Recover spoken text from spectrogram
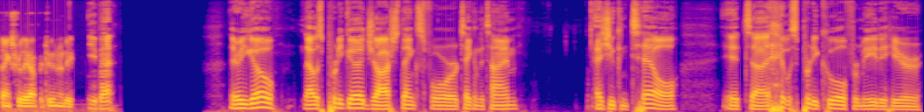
Thanks for the opportunity. You bet. There you go. That was pretty good, Josh. Thanks for taking the time. As you can tell, it uh, it was pretty cool for me to hear.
